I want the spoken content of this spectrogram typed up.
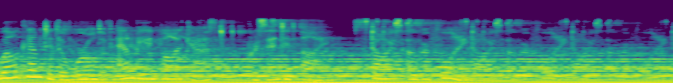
Welcome to the World of Ambient podcast, presented by Stars Over Flight. Stars. Stars.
